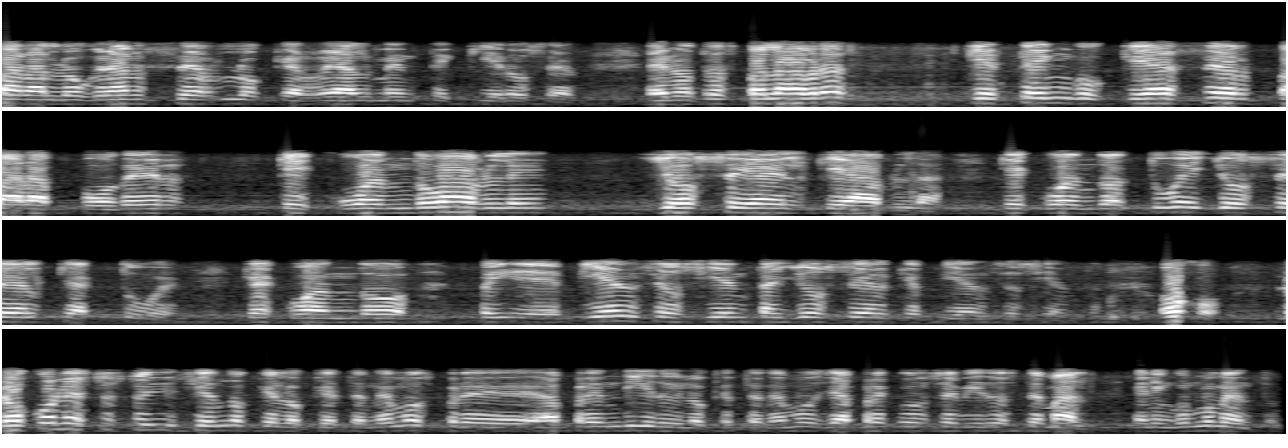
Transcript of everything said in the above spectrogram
para lograr ser lo que realmente quiero ser. En otras palabras, ¿qué tengo que hacer para poder que cuando hable yo sea el que habla, que cuando actúe yo sea el que actúe, que cuando eh, piense o sienta yo sea el que piense o sienta. Ojo, no con esto estoy diciendo que lo que tenemos aprendido y lo que tenemos ya preconcebido esté mal, en ningún momento.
